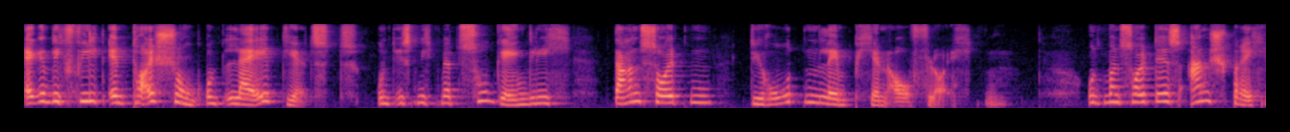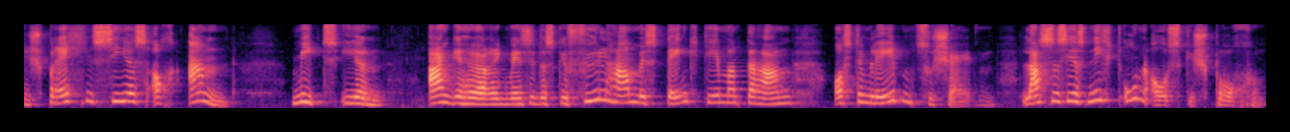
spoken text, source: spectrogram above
eigentlich viel Enttäuschung und Leid jetzt und ist nicht mehr zugänglich, dann sollten die roten Lämpchen aufleuchten. Und man sollte es ansprechen. Sprechen Sie es auch an mit Ihren Angehörigen, wenn Sie das Gefühl haben, es denkt jemand daran, aus dem Leben zu scheiden. Lassen Sie es nicht unausgesprochen.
